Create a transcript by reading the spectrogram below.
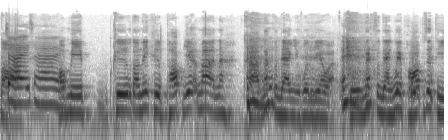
ต่อใช่ใช่พอมีคือตอนนี้คือพร็อพเยอะมากนะขาดนักแสดงอยู่คนเดียวอะคือนักแสดงไม่พร็อพสักที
